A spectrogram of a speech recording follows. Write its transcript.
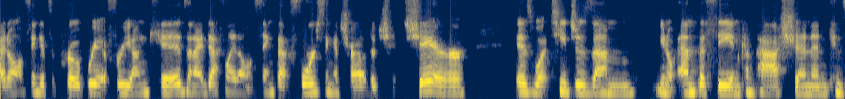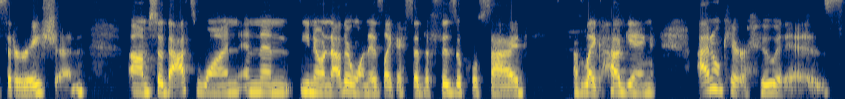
I don't think it's appropriate for young kids and i definitely don't think that forcing a child to ch- share is what teaches them you know empathy and compassion and consideration. Um, so that's one. And then you know another one is like i said the physical side of like hugging. I don't care who it is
